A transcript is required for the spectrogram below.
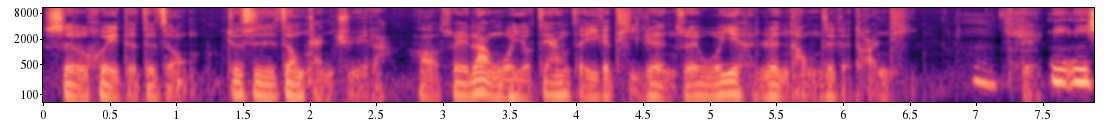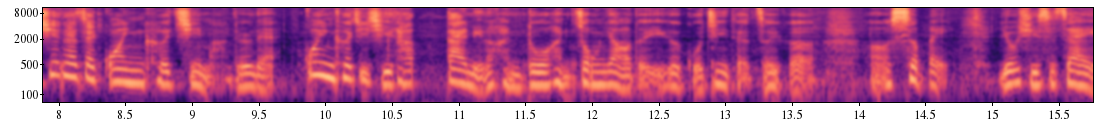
社会的这种，就是这种感觉啦。好，所以让我有这样的一个体认，所以我也很认同这个团体。嗯，对，你你现在在光影科技嘛，对不对？光影科技其实它代理了很多很重要的一个国际的这个呃设备，尤其是在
